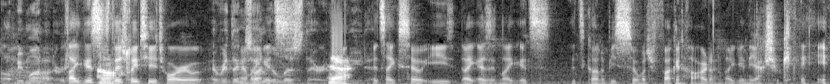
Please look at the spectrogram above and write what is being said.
I'll be monitoring. Like this is Oh. literally tutorial. Everything's like, on your list there if Yeah. you need it. It's like so easy, like as in like it's it's gonna be so much fucking harder, like in the actual game.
